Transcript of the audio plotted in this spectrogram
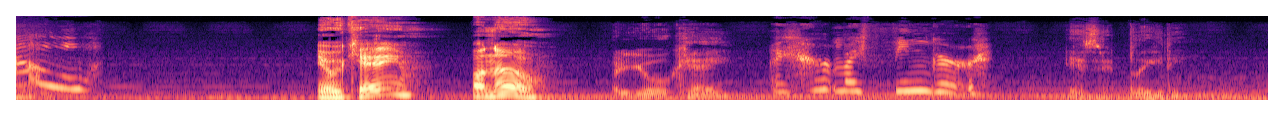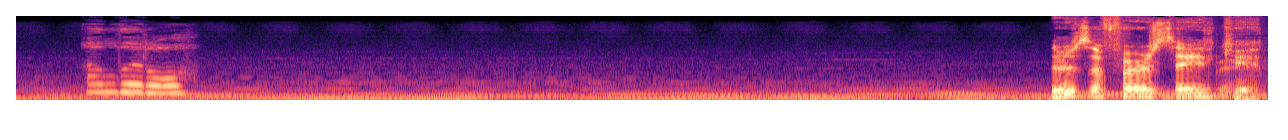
Ow! You okay? Oh no. Are you okay? I hurt my finger. Is it bleeding? A little. There's a first aid kit.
